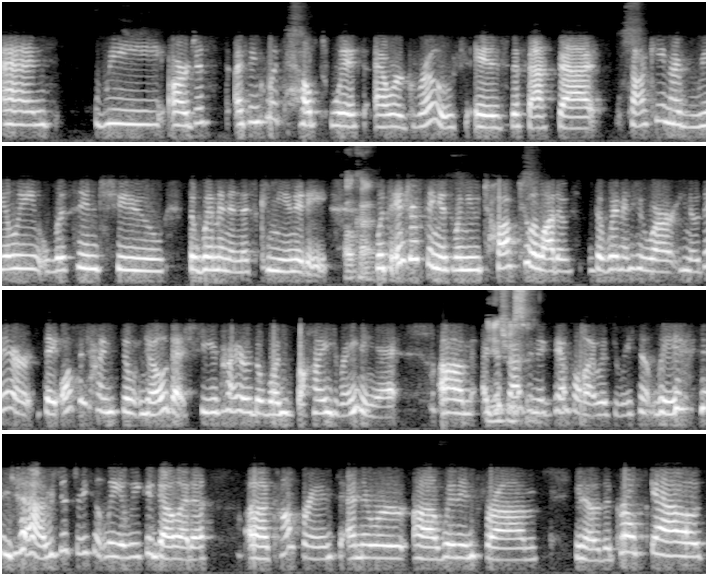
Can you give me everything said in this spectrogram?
and we are just, I think what's helped with our growth is the fact that Saqi and I really listen to the women in this community. Okay. What's interesting is when you talk to a lot of the women who are, you know, there, they oftentimes don't know that she and I are the ones behind ReigningIt. Um, just as an example, I was recently, yeah, I was just recently a week ago at a, a conference, and there were uh, women from, you know, the Girl Scouts,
